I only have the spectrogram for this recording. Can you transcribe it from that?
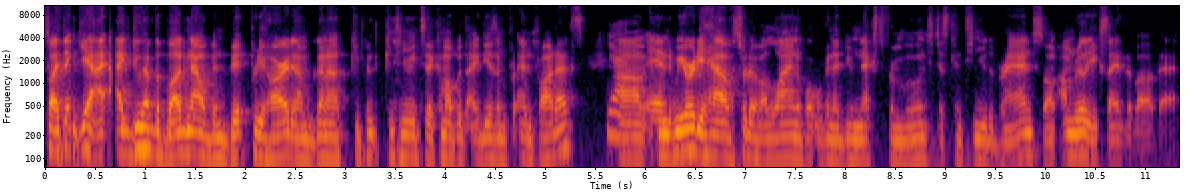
so I think yeah, I, I, do have the bug now. I've been bit pretty hard, and I'm gonna keep continuing to come up with ideas and, and products. Yeah. Um, and we already have sort of a line of what we're gonna do next for Moon to just continue the brand. So I'm really excited about that.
